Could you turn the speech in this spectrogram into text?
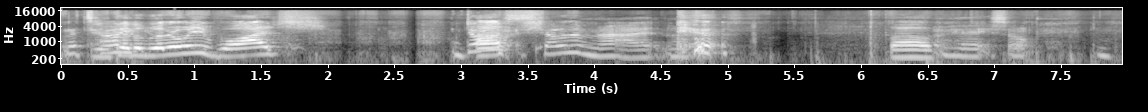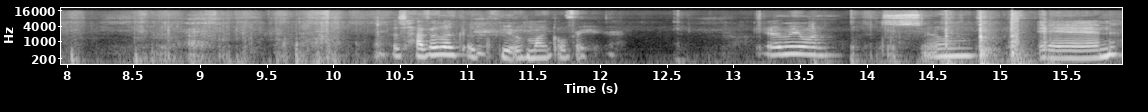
That's you're how gonna you, literally watch. don't us. show them that. well, okay, so let's have it like a view of Mike over here. Give me one. Zoom in.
